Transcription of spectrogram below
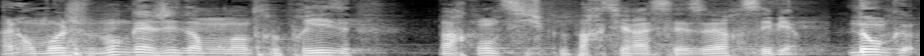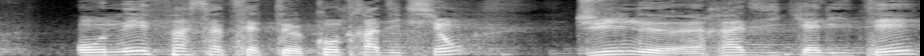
Alors moi, je veux m'engager dans mon entreprise. Par contre, si je peux partir à 16 heures, c'est bien. Donc, on est face à cette contradiction d'une radicalité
